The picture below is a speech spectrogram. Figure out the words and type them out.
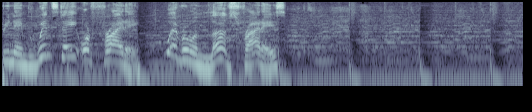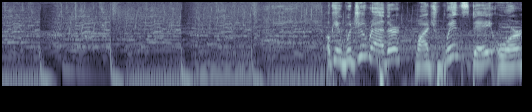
be named Wednesday or Friday? Well, everyone loves Fridays. Okay, would you rather watch Wednesday or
